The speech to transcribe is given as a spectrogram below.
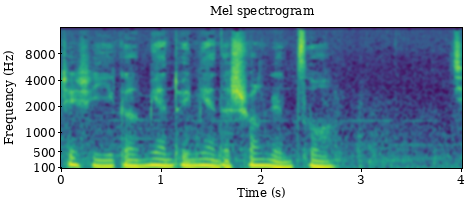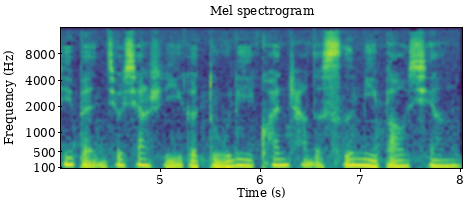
这是一个面对面的双人座。基本就像是一个独立宽敞的私密包厢。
